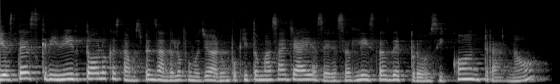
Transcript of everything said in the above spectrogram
Y este escribir todo lo que estamos pensando lo podemos llevar un poquito más allá y hacer esas listas de pros y contras, ¿no?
